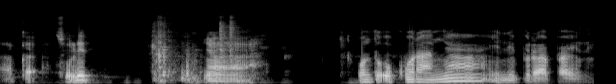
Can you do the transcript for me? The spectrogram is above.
agak sulit. Nah untuk ukurannya ini berapa ini?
